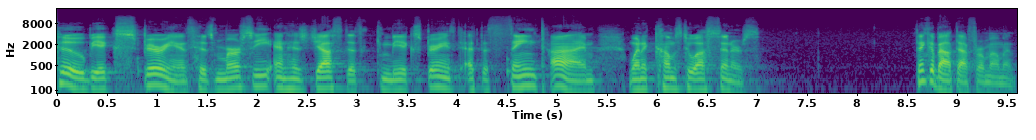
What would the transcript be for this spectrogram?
two be experienced, his mercy and his justice can be experienced at the same time when it comes to us sinners? Think about that for a moment.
